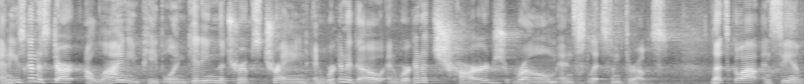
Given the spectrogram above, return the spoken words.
and he's going to start aligning people and getting the troops trained. And we're going to go and we're going to charge Rome and slit some throats. Let's go out and see him.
